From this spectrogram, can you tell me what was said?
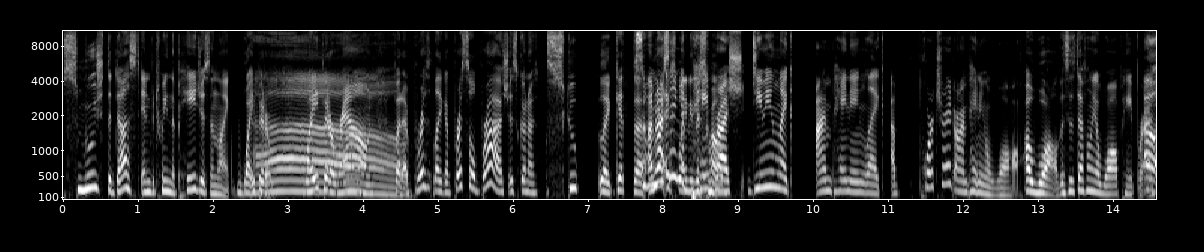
smoosh the dust in between the pages and like wipe it wipe it around but a Oh. bris- like a bristle brush is gonna scoop like get the so I'm you're not saying explaining a this well. paintbrush, do you mean like I'm painting like a portrait or I'm painting a wall? a wall this is definitely a wall paintbrush Oh,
